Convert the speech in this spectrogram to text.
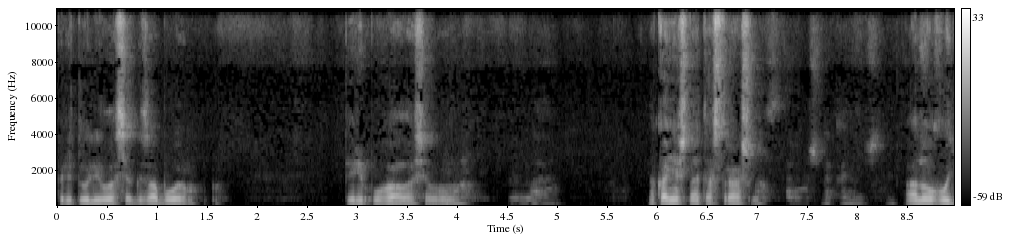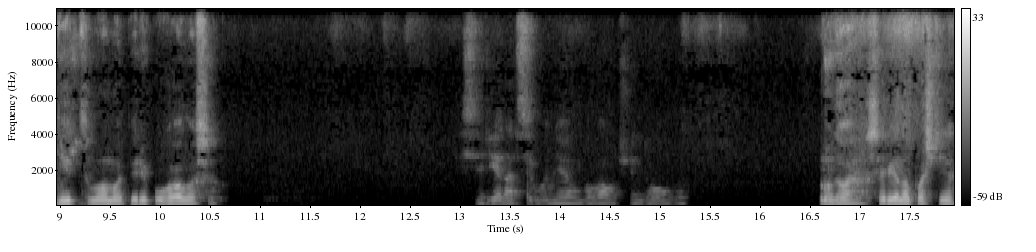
притулилась к забору. Перепугалась мама. Ну, конечно, это страшно. страшно, конечно. Оно гудит, мама перепугалась. Сирена сегодня была очень долго. Ну да, сирена почти...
